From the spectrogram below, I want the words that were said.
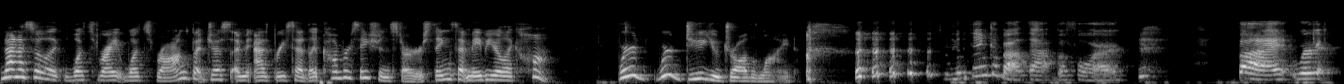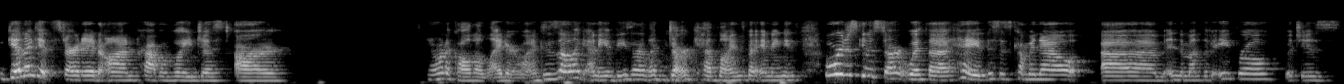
not necessarily like what's right, what's wrong, but just I mean, as Brie said, like conversation starters, things that maybe you're like, huh, where where do you draw the line? didn't think about that before. But we're gonna get started on probably just our I don't want to call it a lighter one because it's not like any of these are like dark headlines by any means. But we're just gonna start with a hey, this is coming out um, in the month of April, which is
